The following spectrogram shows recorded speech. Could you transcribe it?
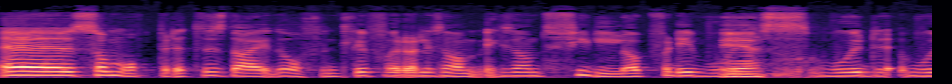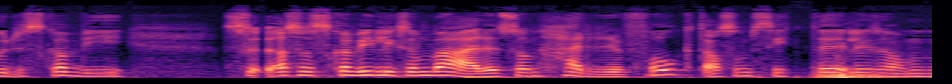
Uh, som opprettes da i det offentlige for å liksom, ikke sant, fylle opp. fordi hvor, Yes. hvor, hvor skal vi altså skal vi liksom være sånn herrefolk da, som sitter liksom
